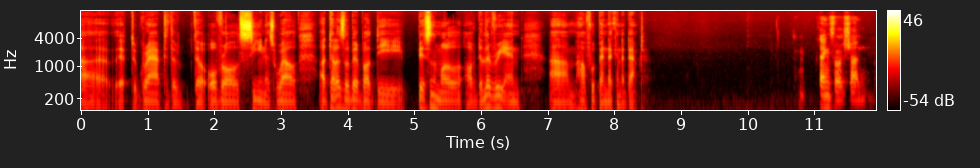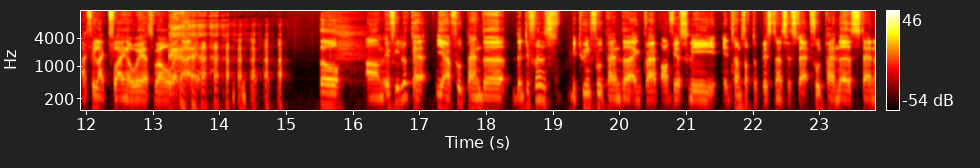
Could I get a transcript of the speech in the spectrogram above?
uh, to grab to the, the overall scene as well. Uh, tell us a little bit about the business model of delivery and um, how Foodpanda can adapt. Thanks, Roshan. I feel like flying away as well when I. so um, if you look at yeah, Food Panda, the difference between Food Panda and Grab, obviously, in terms of the business, is that Food Panda stand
